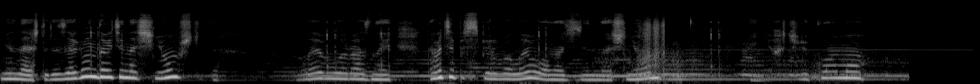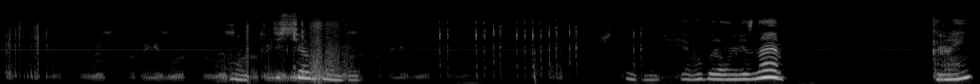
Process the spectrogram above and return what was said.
Не знаю, что это за игра, давайте начнем что-то. Левелы разные. Давайте с первого левела начнем. Я не хочу рекламу. Вот, здесь Абунга. Что? Я выбрал, не знаю. Крайне?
